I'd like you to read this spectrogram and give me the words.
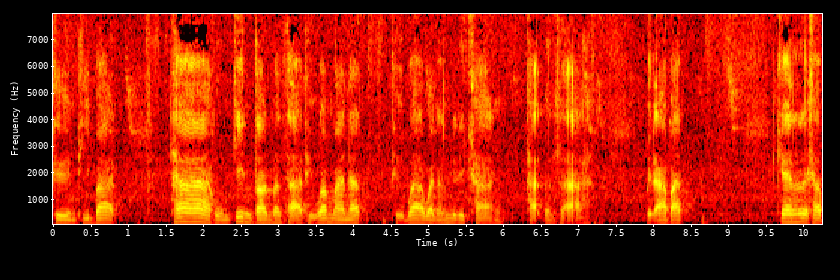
คืนที่บ้าน ถ้าหุงจิ้นตอนพรรษาถือว่ามานัดถือว่าวันนั้นไม่ได้ค้างขาดพรรษา เป็นอาบัติแค่นั้นเลยครับ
